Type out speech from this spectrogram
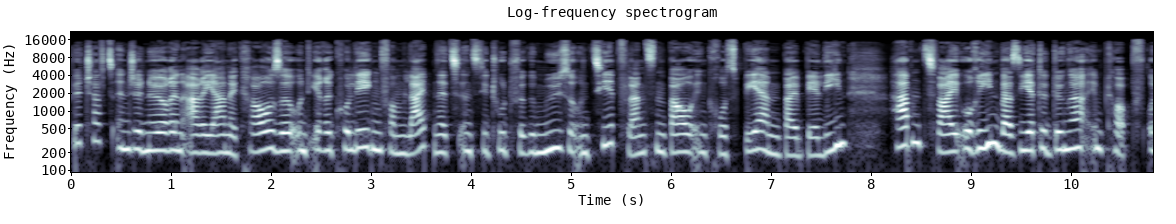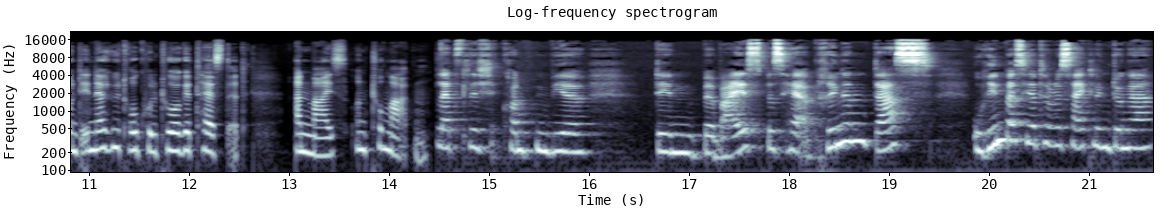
Wirtschaftsingenieurin Ariane Krause und ihre Kollegen vom Leibniz-Institut für Gemüse- und Zierpflanzenbau in Großbären bei Berlin haben zwei urinbasierte Dünger im Topf und in der Hydrokultur getestet, an Mais und Tomaten. Letztlich konnten wir den Beweis bisher erbringen, dass urinbasierte Recyclingdünger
